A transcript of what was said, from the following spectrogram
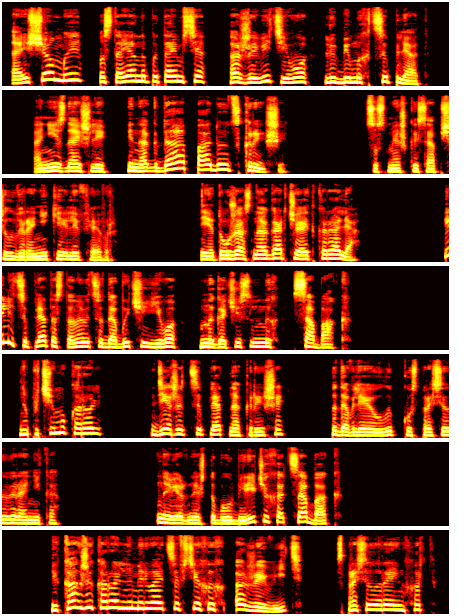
А еще мы постоянно пытаемся оживить его любимых цыплят. Они, знаешь ли, иногда падают с крыши», — с усмешкой сообщил Веронике Лефевр. «И это ужасно огорчает короля. Или цыплята становятся добычей его многочисленных собак». «Но почему король держит цыплят на крыше?» — подавляя улыбку, спросила Вероника. «Наверное, чтобы уберечь их от собак». «И как же король намеревается всех их оживить?» — спросил Рейнхард.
